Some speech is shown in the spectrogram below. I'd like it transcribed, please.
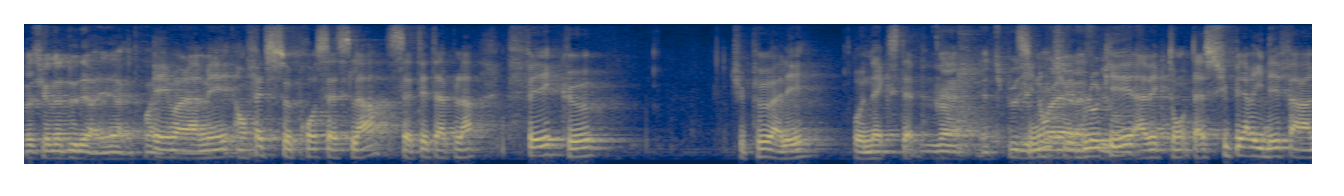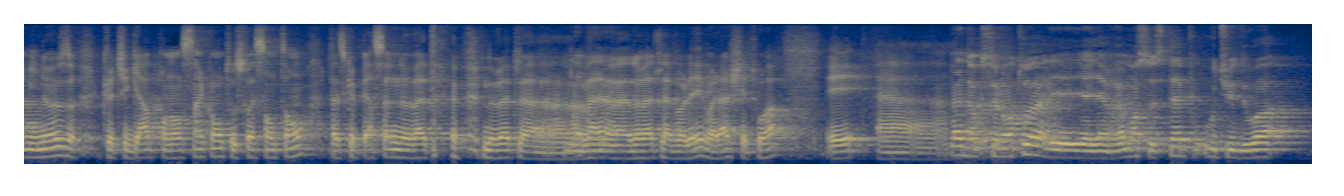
Parce qu'il y en a deux derrière et trois. Et voilà, mais en fait, ce process-là, cette étape-là, fait que tu peux aller au next step. Sinon, tu es bloqué avec ton, ta super idée faramineuse que tu gardes pendant 50 ou 60 ans parce que personne ne va te, ne va te, la, ne va te la voler voilà, chez toi. Et, euh... donc, selon toi, il y, a vraiment ce step où tu dois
